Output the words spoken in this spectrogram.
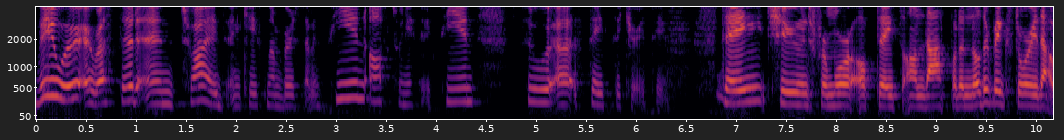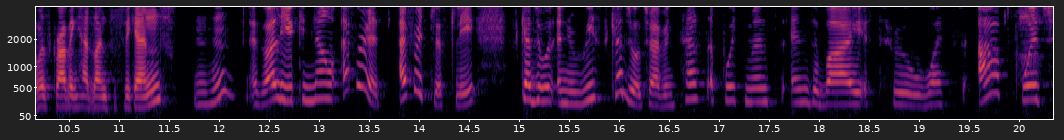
they were arrested and tried in case number 17 of 2013 to uh, state security. Stay tuned for more updates on that. But another big story that was grabbing headlines this weekend. Mm-hmm. As well, you can now effort, effortlessly schedule and reschedule driving test appointments in Dubai through WhatsApp, which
